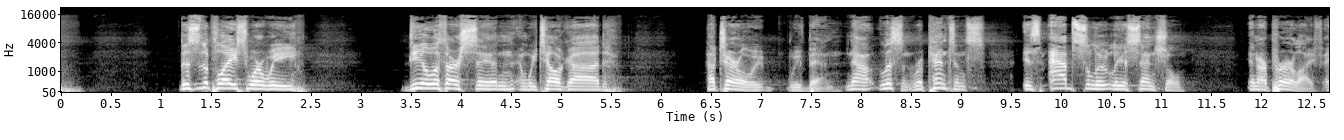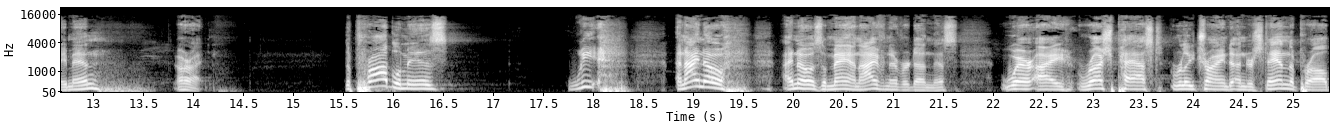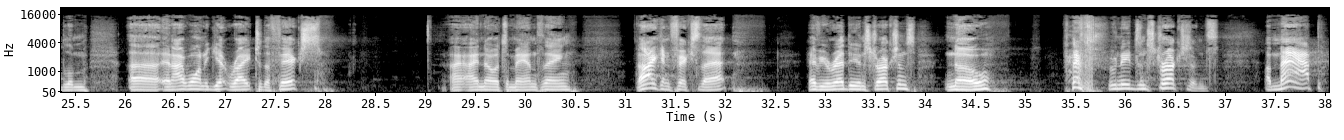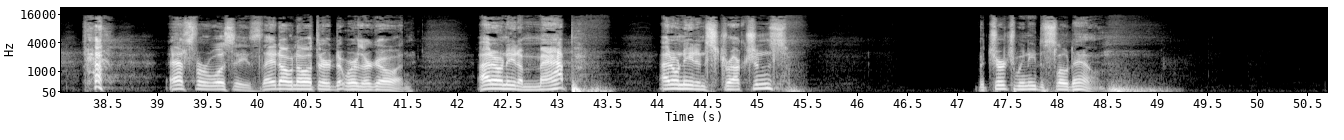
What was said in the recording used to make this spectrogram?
This is the place where we deal with our sin and we tell God how terrible we, have been. Now, listen, repentance is absolutely essential in our prayer life. Amen? All right. The problem is, we, and I know, I know as a man, I've never done this, where I rush past really trying to understand the problem uh, and I want to get right to the fix. I, I know it's a man thing. I can fix that. Have you read the instructions? No. Who needs instructions? A map? That's for wussies. They don't know they're, where they're going. I don't need a map. I don't need instructions. But, church, we need to slow down.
